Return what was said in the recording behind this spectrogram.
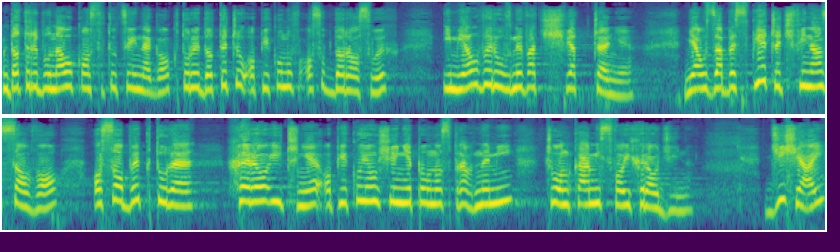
do Trybunału Konstytucyjnego, który dotyczył opiekunów osób dorosłych i miał wyrównywać świadczenie. Miał zabezpieczyć finansowo osoby, które heroicznie opiekują się niepełnosprawnymi członkami swoich rodzin. Dzisiaj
